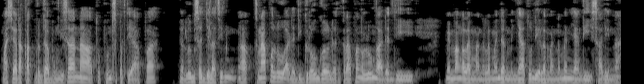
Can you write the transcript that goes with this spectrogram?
masyarakat bergabung di sana ataupun seperti apa dan lu bisa jelasin uh, kenapa lu ada di Grogol dan kenapa lu nggak ada di memang elemen-elemen dan menyatu di elemen-elemen yang di Sarinah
